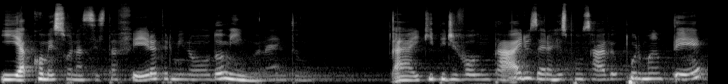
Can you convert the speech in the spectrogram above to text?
E a, começou na sexta-feira, terminou domingo, né? Então, a equipe de voluntários era responsável por manter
